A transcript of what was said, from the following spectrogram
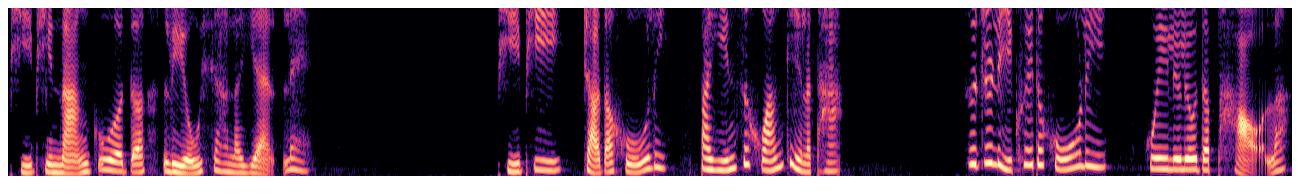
皮皮难过的流下了眼泪。皮皮找到狐狸，把银子还给了他。自知理亏的狐狸。灰溜溜的跑了。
